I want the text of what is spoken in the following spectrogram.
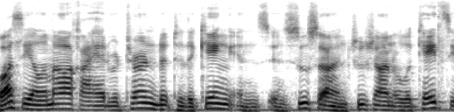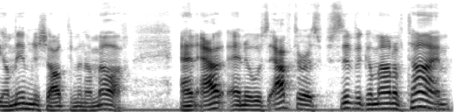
Elimelech, I had returned to the king in, in Susa and Shushan Ulaketzi Amim Nishaltim Amelech and and it was after a specific amount of time.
